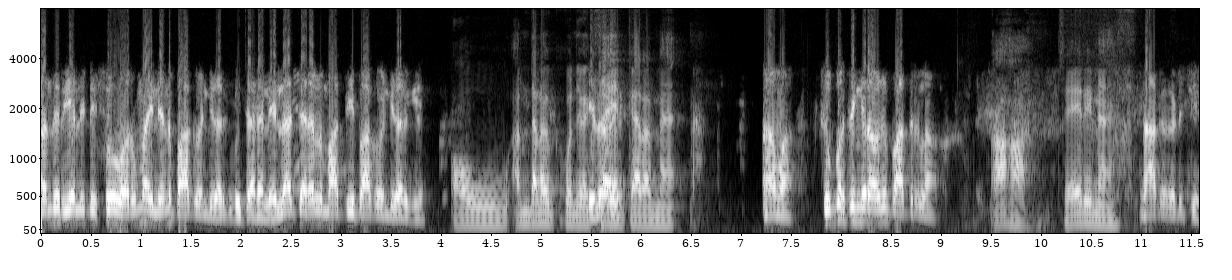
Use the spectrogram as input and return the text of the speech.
வந்து ரியாலிட்டி ஷோ வருமா இல்லைன்னு பார்க்க வேண்டியதா இருக்கு இப்போ சேனல் எல்லா சேனலும் மாத்தி பார்க்க வேண்டியதா இருக்கு. ஓ அந்த அளவுக்கு கொஞ்சம். ஆயிருக்காரு அண்ணன். ஆமா. சூப்பர் சிங்கராவது பாத்துக்கலாம் ஆஹா சரிண்ணே. நாக்கு கடிச்சு.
